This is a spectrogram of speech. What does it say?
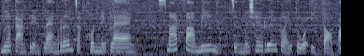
เมื่อการเปลี่ยนแปลงเริ่มจากคนในแปลง Smart Farming จึงไม่ใช่เรื่องไกลตัวอีกต่อไป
